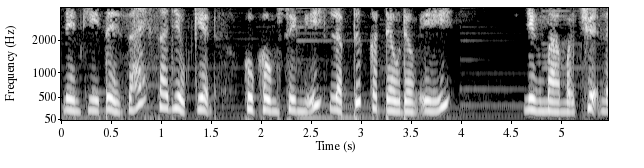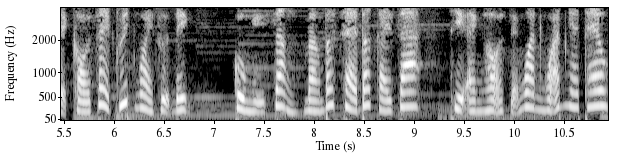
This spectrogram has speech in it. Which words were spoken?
nên khi tể giá hách ra điều kiện, cô không suy nghĩ lập tức gật đầu đồng ý. Nhưng mà mọi chuyện lại khó giải quyết ngoài dự định. Cô nghĩ rằng mang bác trai bác gái ra thì anh họ sẽ ngoan ngoãn nghe theo.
